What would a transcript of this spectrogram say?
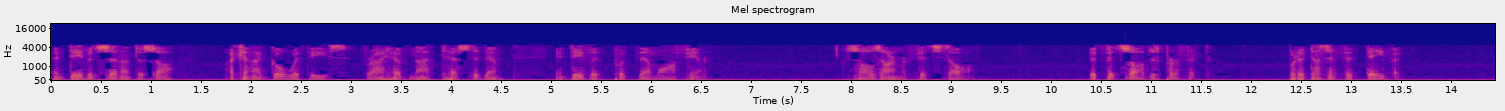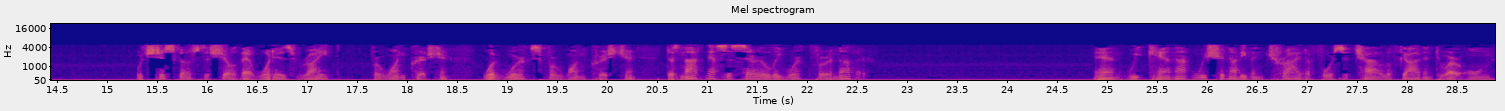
And David said unto Saul, I cannot go with these, for I have not tested them. And David put them off him. Saul's armor fits Saul. It fits Saul just perfect. But it doesn't fit David. Which just goes to show that what is right for one Christian, what works for one Christian, does not necessarily work for another. And we cannot, we should not even try to force a child of God into our own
